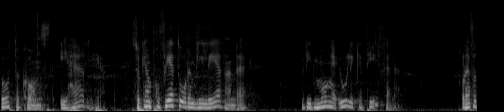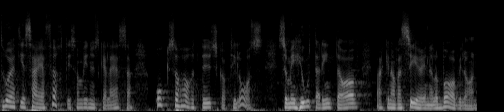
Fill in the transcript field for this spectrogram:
återkomst i härlighet. Så kan profetorden bli levande vid många olika tillfällen. Och därför tror jag att Jesaja 40 som vi nu ska läsa också har ett budskap till oss som är hotade inte av varken av Assyrien eller Babylon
